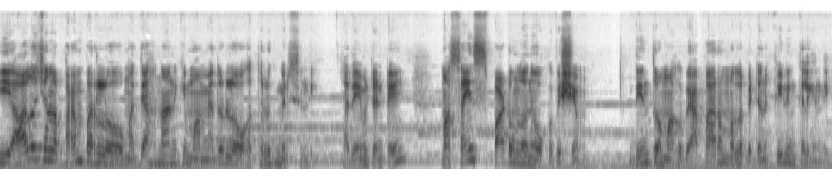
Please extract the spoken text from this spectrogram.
ఈ ఆలోచనల పరంపరలో మధ్యాహ్నానికి మా మెదడులో ఒక తొలుగు మెరిసింది. అదేమిటంటే మా సైన్స్ పాఠంలోని ఒక విషయం. దీంతో మాకు వ్యాపారం మొదలుపెట్టిన ఫీలింగ్ కలిగింది.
